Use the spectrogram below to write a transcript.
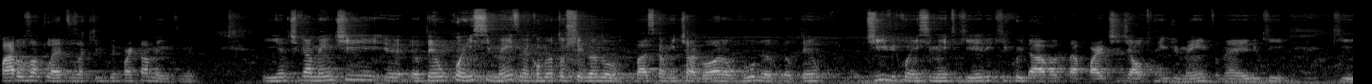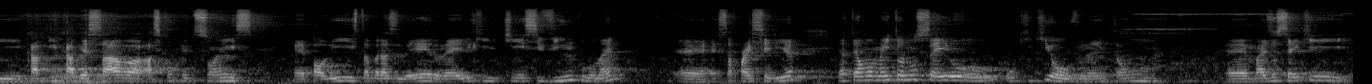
para os atletas aqui do departamento, né. E antigamente eu tenho conhecimento, né, como eu estou chegando basicamente agora ao clube, eu, tenho tive conhecimento que ele que cuidava da parte de alto rendimento, né, ele que que encabeçava as competições é, paulista, brasileiro, né, ele que tinha esse vínculo, né, é, essa parceria. E até o momento eu não sei o, o que, que houve, né, então, é, mas eu sei que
